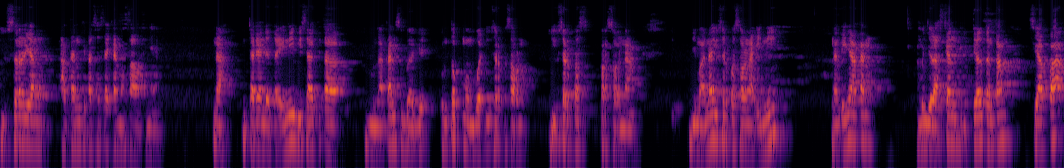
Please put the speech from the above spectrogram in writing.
user yang akan kita selesaikan masalahnya. Nah, pencarian data ini bisa kita gunakan sebagai untuk membuat user persona, user persona, di mana user persona ini nantinya akan menjelaskan detail tentang siapa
